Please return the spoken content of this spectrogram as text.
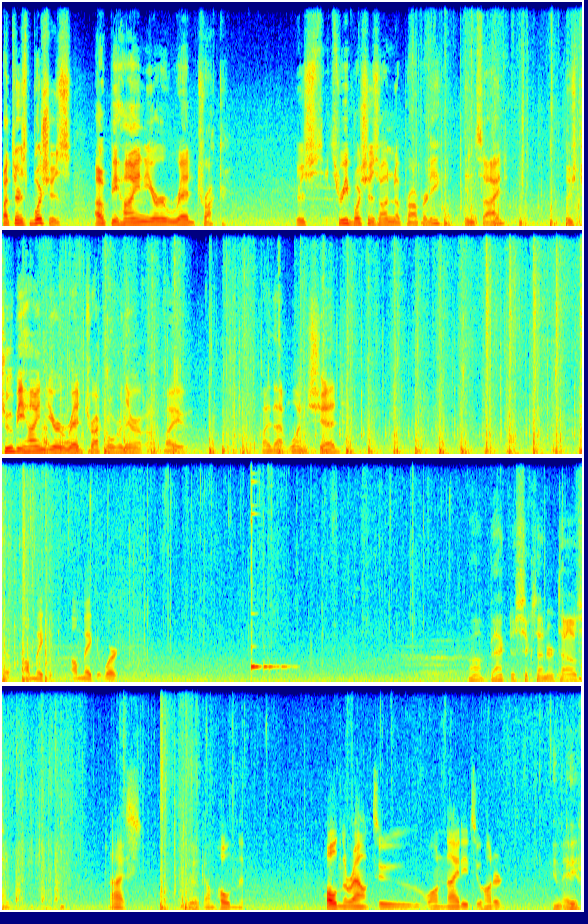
But there's bushes out behind your red truck. There's three bushes on the property inside. There's two behind your red truck over there by by that one shed. I'll make it. I'll make it work. Back to six hundred thousand. Nice. I think I'm holding it. Holding around to 190, 200. Maybe.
